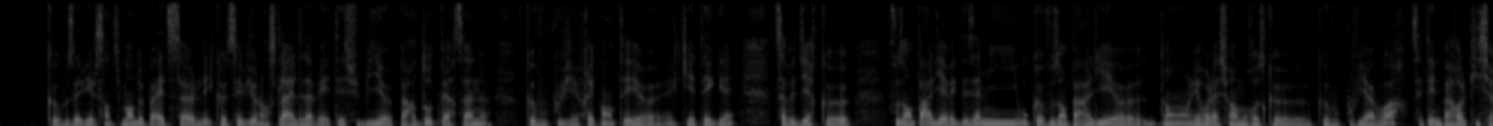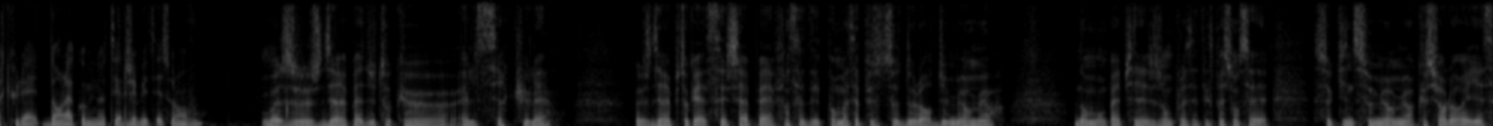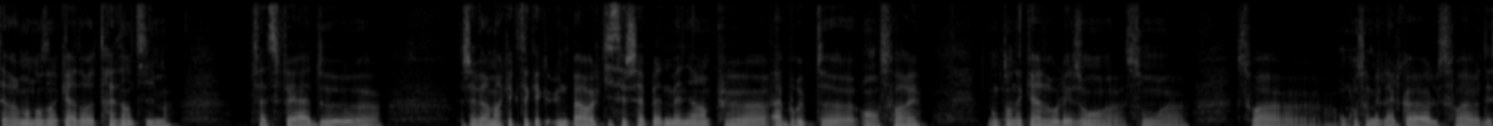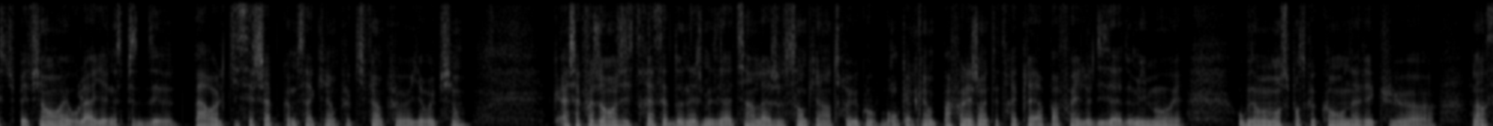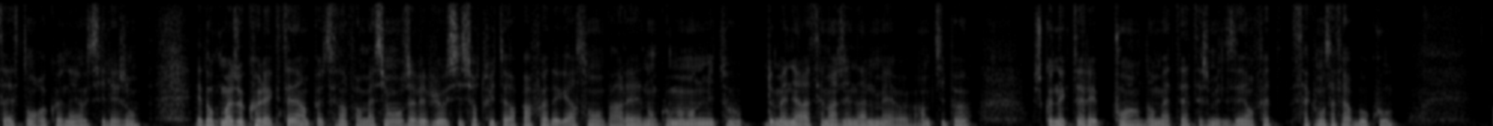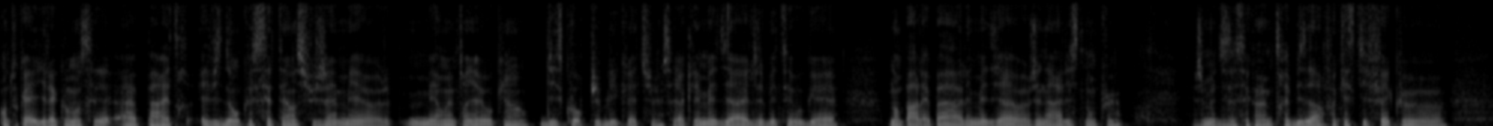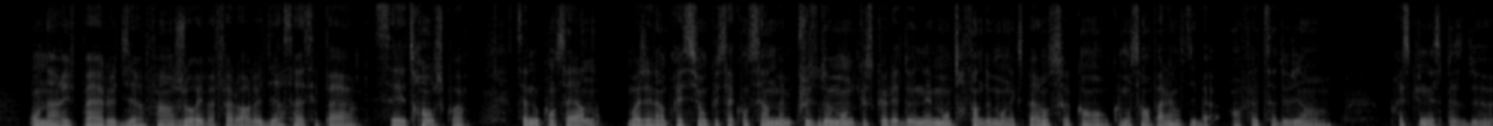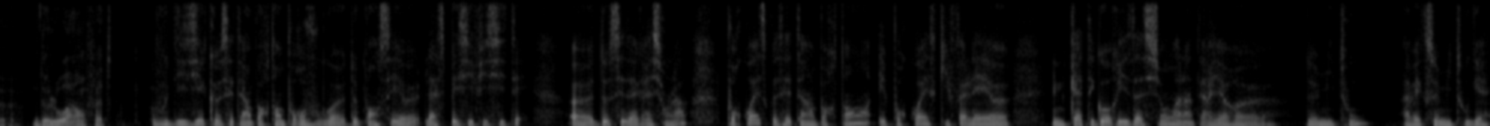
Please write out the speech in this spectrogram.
que vous aviez le sentiment de ne pas être seul et que ces violences-là, elles avaient été subies euh, par d'autres personnes que vous pouviez fréquenter euh, et qui étaient gays, ça veut dire que vous en parliez avec des amis ou que vous en parliez euh, dans les relations amoureuses que, que vous pouviez avoir? C'était une parole qui circulait dans la communauté LGBT, selon vous? Moi, je ne dirais pas du tout qu'elle circulait. Je dirais plutôt qu'elle s'échappait. Pour moi, c'est plus de l'ordre du murmure. Dans mon papier, j'emploie cette expression, c'est ce qui ne se murmure que sur l'oreiller, c'est vraiment dans un cadre très intime. Ça se fait à deux. Euh, J'avais remarqué que c'est une parole qui s'échappait de manière un peu euh, abrupte euh, en soirée. Donc dans des cadres où les gens euh, sont soit consommé de l'alcool, soit des stupéfiants, et où là il y a une espèce de parole qui s'échappe comme ça, qui est un peu qui fait un peu irruption à chaque fois que j'enregistrais cette donnée, je me disais, ah, tiens, là, je sens qu'il y a un truc. Bon, quelqu'un, parfois les gens étaient très clairs, parfois ils le disaient à demi-mot. Au bout d'un moment, je pense que quand on a vécu euh, l'inceste, on reconnaît aussi les gens. Et donc, moi, je collectais un peu ces informations. J'avais vu aussi sur Twitter, parfois des garçons en parlaient. Donc, au moment de MeToo, de manière assez marginale, mais euh, un petit peu, je connectais les points dans ma tête et je me disais, en fait, ça commence à faire beaucoup. En tout cas, il a commencé à paraître évident que c'était un sujet, mais, euh, mais en même temps, il n'y avait aucun discours public là-dessus. C'est-à-dire que les médias LGBT ou gays n'en parlaient pas, les médias euh, généralistes non plus. Je me disais, c'est quand même très bizarre. Enfin, qu'est-ce qui fait que on n'arrive pas à le dire? Enfin, un jour, il va falloir le dire. Ça, c'est pas, c'est étrange, quoi. Ça nous concerne. Moi, j'ai l'impression que ça concerne même plus de monde que ce que les données montrent. Enfin, de mon expérience, quand on commence à en parler, on se dit, bah, en fait, ça devient presque une espèce de, de loi en fait. Vous disiez que c'était important pour vous euh, de penser euh, la spécificité euh, de ces agressions-là. Pourquoi est-ce que c'était important et pourquoi est-ce qu'il fallait une catégorisation à l'intérieur de MeToo avec ce MeToo gay?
